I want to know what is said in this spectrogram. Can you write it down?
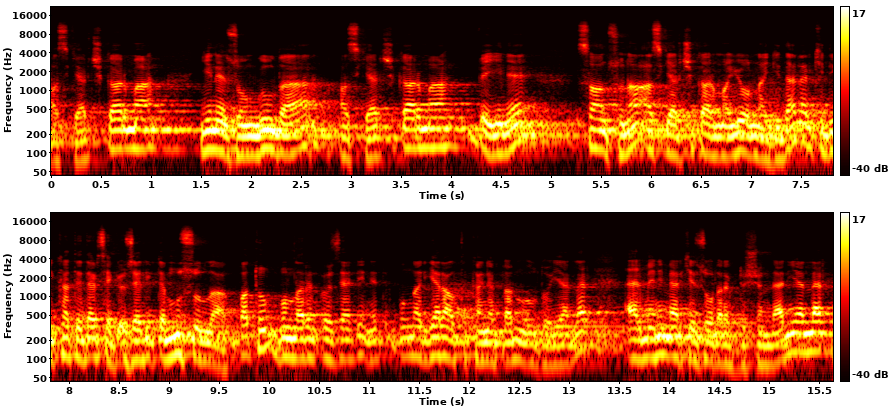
asker çıkarma, yine Zonguldak'a asker çıkarma ve yine Samsun'a asker çıkarma yoluna giderler ki dikkat edersek özellikle Musul'la Batum bunların özelliği nedir? Bunlar yeraltı kaynaklarının olduğu yerler. Ermeni merkezi olarak düşünülen yerler.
